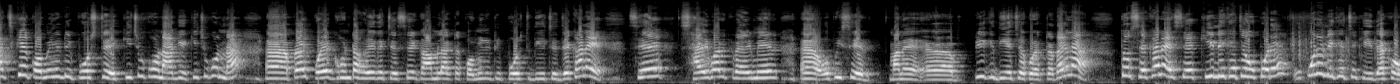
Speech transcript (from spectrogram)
আজকে কমিউনিটি পোস্টে কিছুক্ষণ আগে, কিছুক্ষণ না প্রায় কয়েক ঘণ্টা হয়ে গেছে, সে গামলা একটা কমিউনিটি পোস্ট দিয়েছে, যেখানে সে সাইবার ক্রাইমের অফিসের মানে পিক দিয়েছে কয়েকটা, তাই না? তো সেখানে সে কি লিখেছে উপরে? উপরে লিখেছে কি? দেখো,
